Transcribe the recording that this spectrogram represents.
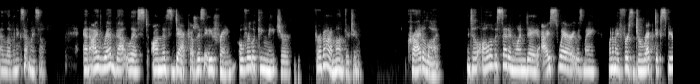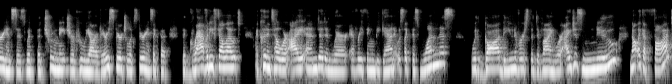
I love and accept myself. And I read that list on this deck of this A frame overlooking nature for about a month or two. Cried a lot until all of a sudden one day, I swear it was my one of my first direct experiences with the true nature of who we are, a very spiritual experience. Like the, the gravity fell out. I couldn't tell where I ended and where everything began. It was like this oneness with God, the universe, the divine, where I just knew, not like a thought,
